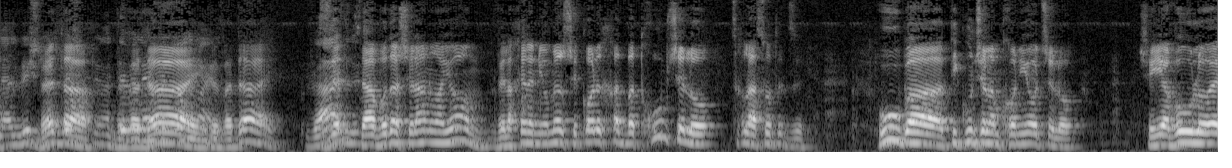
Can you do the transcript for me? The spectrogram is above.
להלביש- בטח, בוודאי. בוודאי. זה, זה העבודה שלנו היום, ולכן אני אומר שכל אחד בתחום שלו צריך לעשות את זה. הוא בתיקון של המכוניות שלו, שיבואו לו 20-30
